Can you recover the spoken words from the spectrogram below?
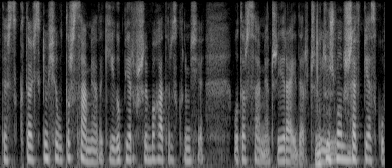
też ktoś, z kim się utożsamia, taki jego pierwszy bohater, z którym się utożsamia, czyli Rider, czyli już mam- szef piasków.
